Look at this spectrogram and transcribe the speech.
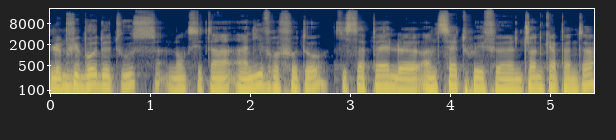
Le plus beau de tous, donc c'est un, un livre photo qui s'appelle euh, On Set with John Carpenter.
